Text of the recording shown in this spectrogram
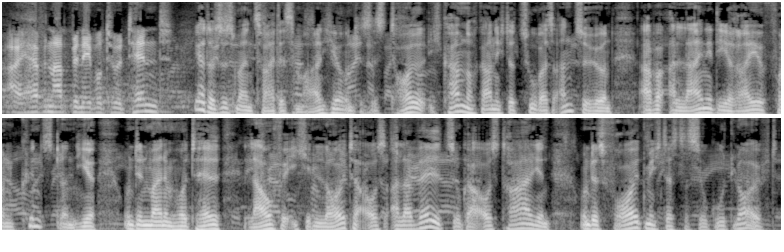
I have not been able to attend ja, das ist mein zweites Mal hier und es ist toll. Ich kam noch gar nicht dazu, was anzuhören, aber alleine die Reihe von Künstlern hier und in meinem Hotel laufe ich in Leute aus aller Welt, sogar Australien, und es freut mich, dass das so gut läuft.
